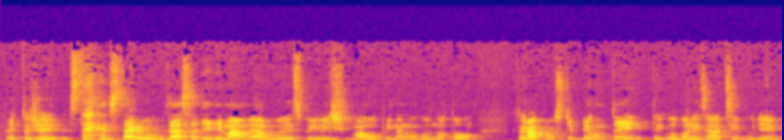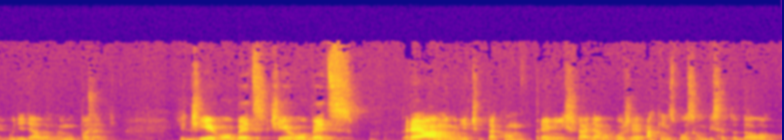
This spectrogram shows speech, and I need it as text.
pretože starú v zásade nemáme alebo je s príliš malou pridanou hodnotou, ktorá proste behom tej, tej globalizácie bude, bude ďalej len upadať. Že či, je vôbec, či je vôbec reálne o niečom takom premýšľať, alebo že akým spôsobom by sa to dalo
